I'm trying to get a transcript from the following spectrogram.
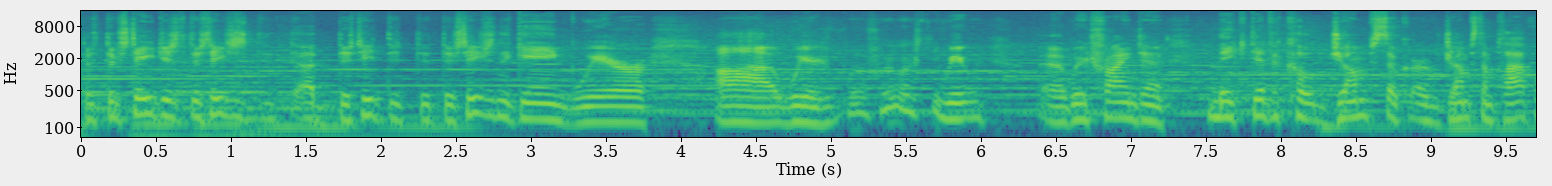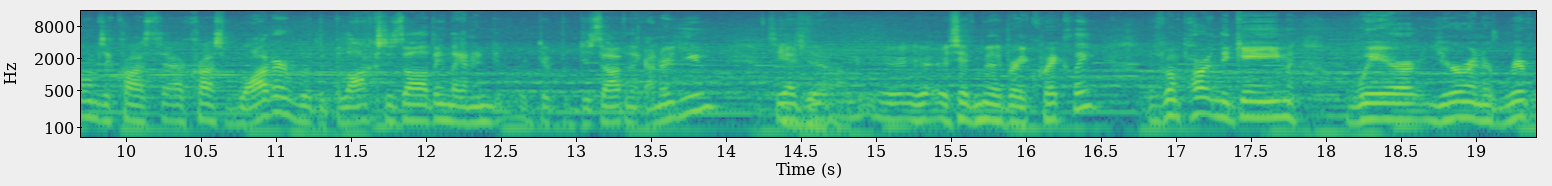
there's, there's stages there's stages uh, there's, there's stages in the game where uh, we're we're uh, we're trying to make difficult jumps or jumps and platforms across across water with the blocks dissolving like dissolving like under you. So you have to, you- you have to move very quickly. There's one part in the game where you're in a river,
